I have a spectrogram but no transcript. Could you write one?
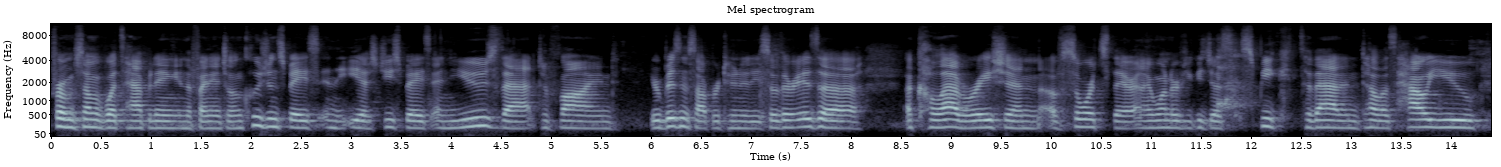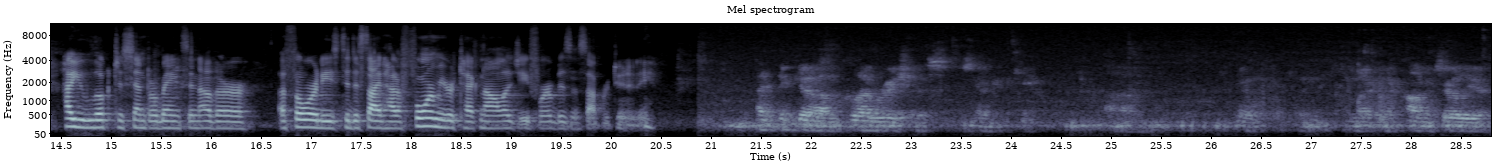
from some of what's happening in the financial inclusion space, in the ESG space, and use that to find your business opportunity. So there is a a collaboration of sorts there, and I wonder if you could just speak to that and tell us how you how you look to central banks and other authorities to decide how to form your technology for a business opportunity. I think um, collaboration is, is going to be the key. Um, You know, in in my, my comments earlier,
